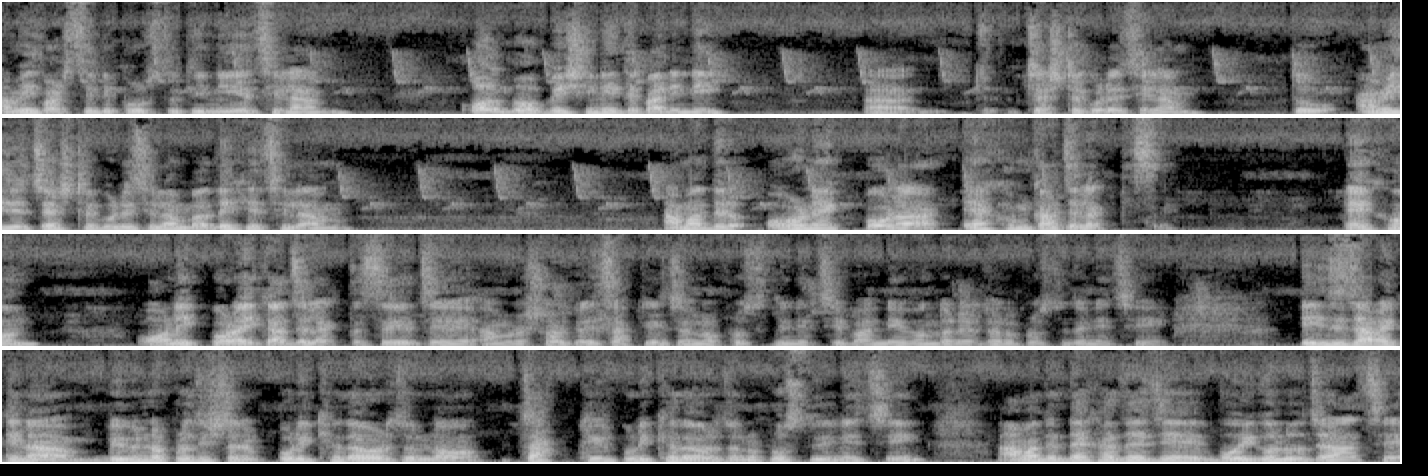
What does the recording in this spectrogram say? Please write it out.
আমি ভার্সিটি প্রস্তুতি নিয়েছিলাম, অল্প বেশি নিতে পারিনি চেষ্টা করেছিলাম। তো আমি যে চেষ্টা করেছিলাম বা দেখেছিলাম, আমাদের অনেক পড়া এখন কাজে লাগতেছে। এখন অনেক পড়াই কাজে লাগতেছে যে আমরা সরকারি চাকরির জন্য প্রস্তুতি নিচ্ছি বা নিবন্ধনের জন্য প্রস্তুতি নিচ্ছি। এই যে যারা কিনা বিভিন্ন প্রতিষ্ঠানে পরীক্ষা দেওয়ার জন্য, চাকরির পরীক্ষা দেওয়ার জন্য প্রস্তুতি নিচ্ছি, আমাদের দেখা যায় যে বইগুলো যা আছে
